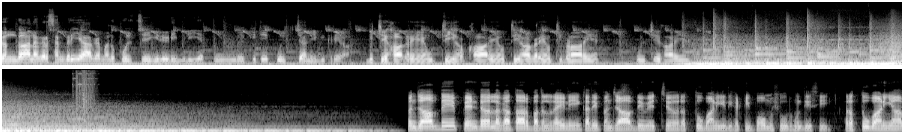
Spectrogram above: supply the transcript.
ਗੰਗਾ ਨਗਰ ਸੰਗਰੀ ਆ ਗਿਆ ਮੈਨੂੰ ਕੁਲਚੇ ਦੀ ਰੇੜੀ ਮਿਲੀ ਹੈ। ਪੂਰੇ ਕਿਤੇ ਕੁਲਚਾ ਨਹੀਂ ਵਿਕ ਰਿਹਾ ਵਿੱਚੇ ਹਾਗ ਰਹੇ ਹੈ ਉੱਥੀ ਖਾ ਰਹੇ ਹੈ ਉੱਥੀ ਹਾਗ ਰਹੇ ਹੈ ਉੱਥੀ ਬਣਾ ਰਹੇ ਹੈ ਕੁਲਚੇ ਖਾ ਰਹੇ ਹੈ। ਪੰਜਾਬ ਦੇ ਪਿੰਡ ਲਗਾਤਾਰ ਬਦਲ ਰਹੇ ਨੇ। ਕਦੇ ਪੰਜਾਬ ਦੇ ਵਿੱਚ ਰੱਤੂ ਬਾਣੀਏ ਦੀ ਹੱਟੀ ਬਹੁਤ ਮਸ਼ਹੂਰ ਹੁੰਦੀ ਸੀ। ਰੱਤੂ ਬਾਣੀਆਂ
